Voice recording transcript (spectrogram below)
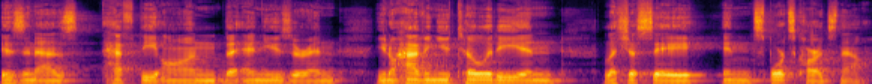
isn't as hefty on the end user and you know having utility in let's just say in sports cards now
